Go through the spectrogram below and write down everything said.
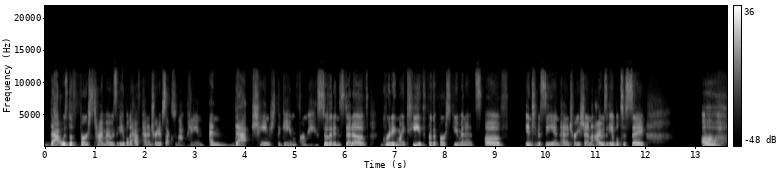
That was the first time I was able to have penetrative sex without pain. And that changed the game for me. So that instead of gritting my teeth for the first few minutes of intimacy and penetration, I was able to say, Oh,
